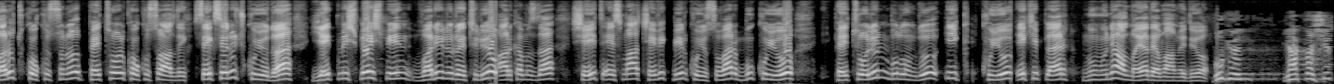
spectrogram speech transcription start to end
barut kokusunu petrol kokusu aldık. 83 kuyuda 75 bin varil üretiliyor. Arkamızda Şehit Esma Çevik bir kuyusu var. Bu kuyu petrolün bulunduğu ilk kuyu. Ekipler numune almaya devam ediyor. Bugün yaklaşık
